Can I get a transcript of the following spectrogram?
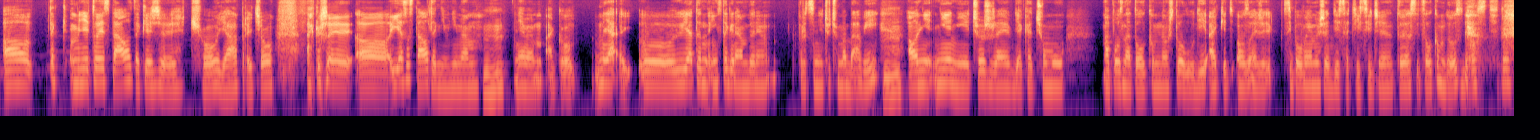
A, tak mne to je stále také, že čo, ja, prečo. Akože a, ja sa stále tak nevnímam. Mhm. Neviem, ako mňa, uh, ja ten Instagram beriem proste niečo, čo ma baví, Mhm. ale nie, nie niečo, že vďaka čomu ma pozná toľko množstvo ľudí, aj keď ozaj, že si povieme, že 10 tisíc, že to je asi celkom dosť, Dosť, dosť.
